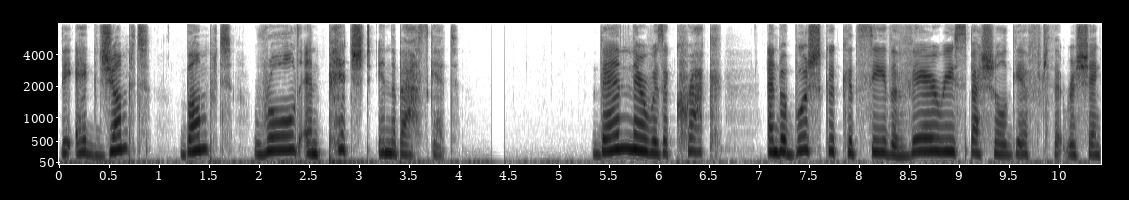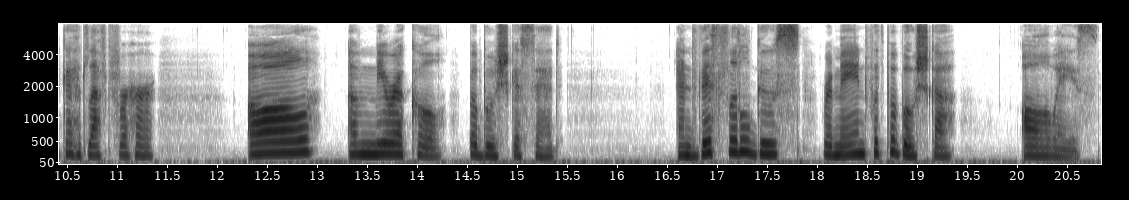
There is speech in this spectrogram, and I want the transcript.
The egg jumped, bumped, rolled, and pitched in the basket. Then there was a crack, and Babushka could see the very special gift that Rechenka had left for her. All a miracle, Babushka said. And this little goose remained with Babushka always.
